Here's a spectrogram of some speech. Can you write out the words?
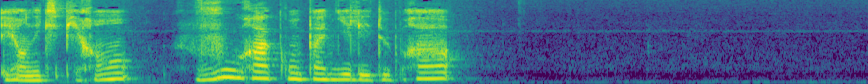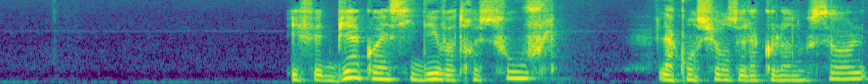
Et en expirant, vous raccompagnez les deux bras. Et faites bien coïncider votre souffle, la conscience de la colonne au sol.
